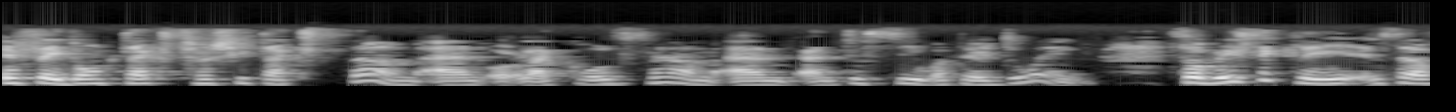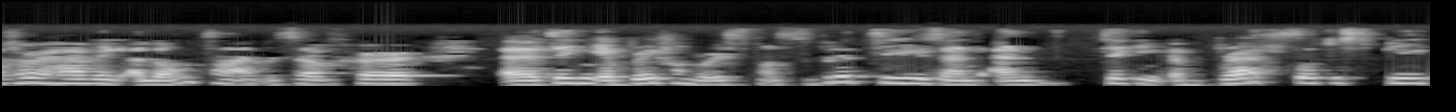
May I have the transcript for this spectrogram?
if they don't text her, she texts them and or like calls them and and to see what they're doing. So basically, instead of her having alone time, instead of her uh, taking a break from her responsibilities and and taking a breath, so to speak,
